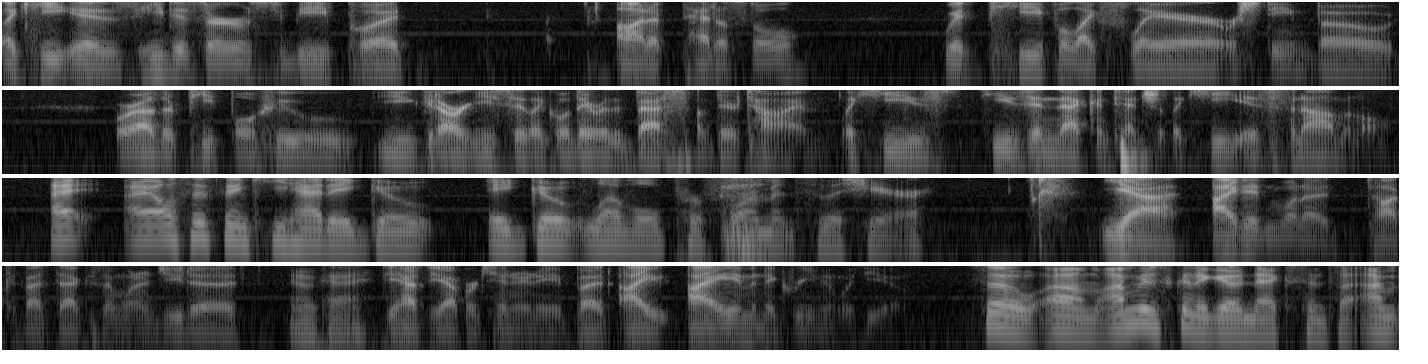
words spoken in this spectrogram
Like he is, he deserves to be put on a pedestal with people like Flair or Steamboat or other people who you could argue say like, well, they were the best of their time. Like he's he's in that contention. Like he is phenomenal. I I also think he had a goat a goat level performance this year. Yeah, I didn't want to talk about that because I wanted you to, Okay. to have the opportunity, but I I am in agreement with you. So um, I'm just gonna go next since I'm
